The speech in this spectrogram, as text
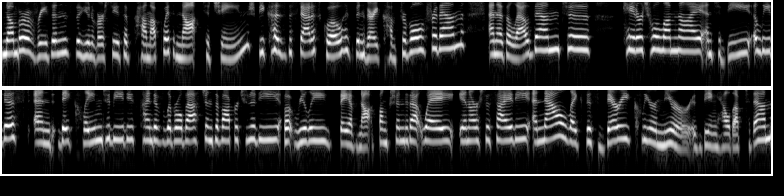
number of reasons the universities have come up with not to change because the status quo has been very comfortable for them and has allowed them to cater to alumni and to be elitist. And they claim to be these kind of liberal bastions of opportunity, but really they have not functioned that way in our society. And now, like, this very clear mirror is being held up to them.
